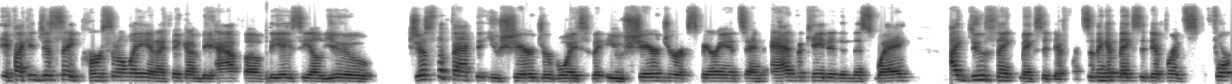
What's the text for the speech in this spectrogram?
If I could just say personally, and I think on behalf of the ACLU, just the fact that you shared your voice, that you shared your experience and advocated in this way, I do think makes a difference. I think it makes a difference for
